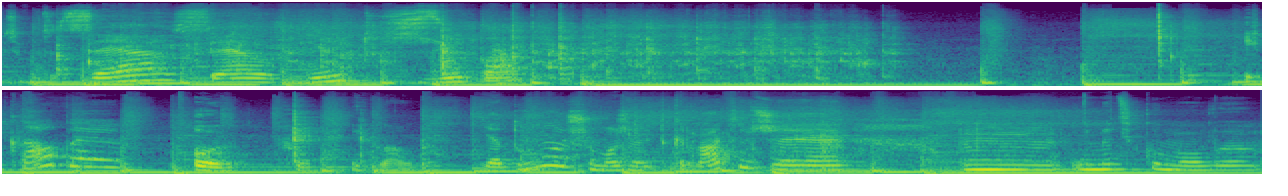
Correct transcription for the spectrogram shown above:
Все буде sehr, sehr gut, super. Ich glaube, oh, puh. відклав би. Я думаю, що можна відкривати вже м, німецькою мовою.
